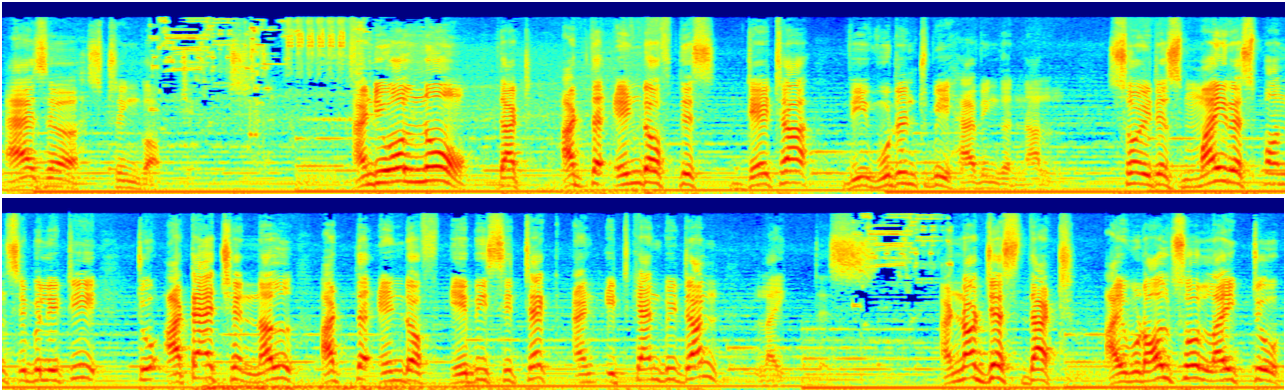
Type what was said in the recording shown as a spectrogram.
as a string object. And you all know that at the end of this data, we wouldn't be having a null. So it is my responsibility to attach a null at the end of ABC tech and it can be done like this. And not just that, I would also like to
